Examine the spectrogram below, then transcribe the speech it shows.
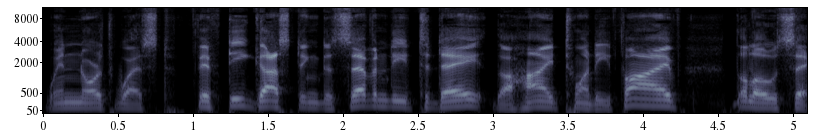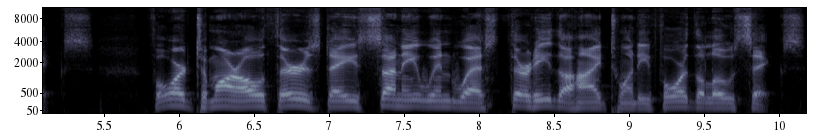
wind northwest 50, gusting to 70 today, the high 25, the low 6. For tomorrow, Thursday, sunny, wind west 30, the high 24, the low 6.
